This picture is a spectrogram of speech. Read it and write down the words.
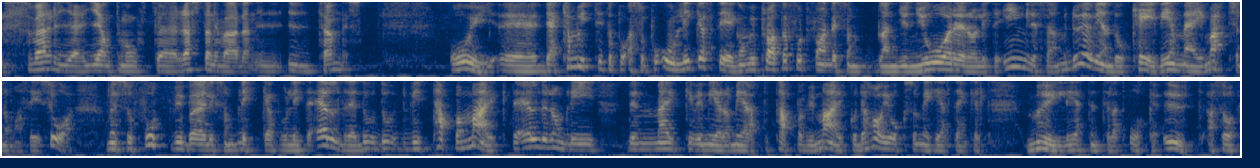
Sverige gentemot eh, resten i världen i, i tennis? Oj, eh, där kan man ju titta på, alltså på olika steg. Om vi pratar fortfarande som bland juniorer och lite yngre så här, men då är vi ändå okej. Okay. Vi är med i matchen om man säger så. Men så fort vi börjar liksom blicka på lite äldre, då, då vi tappar mark. Det äldre de blir, det märker vi mer och mer att då tappar vi mark. Och det har ju också med helt enkelt möjligheten till att åka ut. Alltså,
